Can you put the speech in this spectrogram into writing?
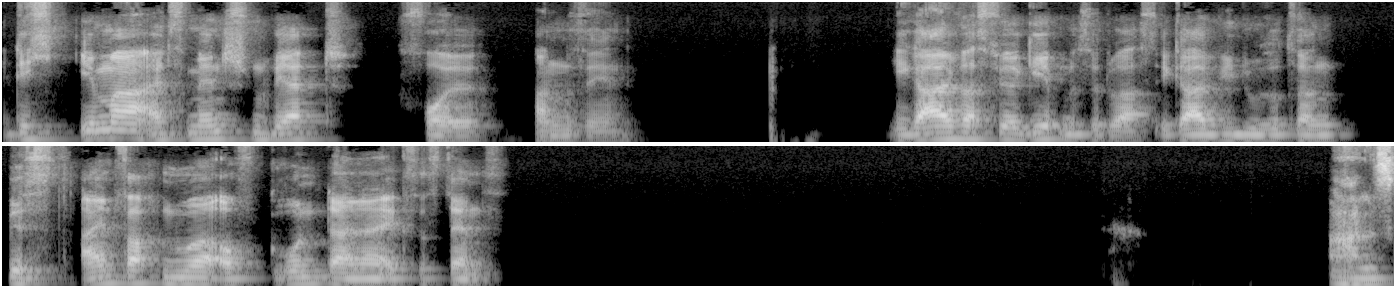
dich immer als Menschen wertvoll ansehen. Egal, was für Ergebnisse du hast, egal wie du sozusagen bist, einfach nur aufgrund deiner Existenz. Alles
